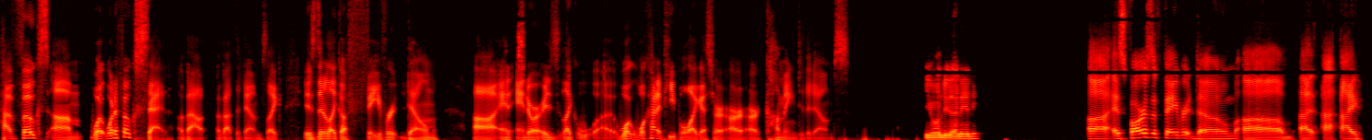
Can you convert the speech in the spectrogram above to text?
Have folks um what what have folks said about about the domes? Like is there like a favorite dome? Uh and and or is like what what kind of people I guess are are, are coming to the domes? you want to do that andy Uh, as far as a favorite dome, um, I, I, I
